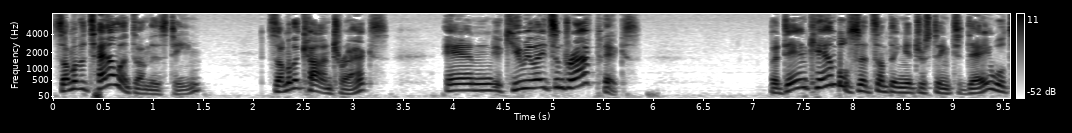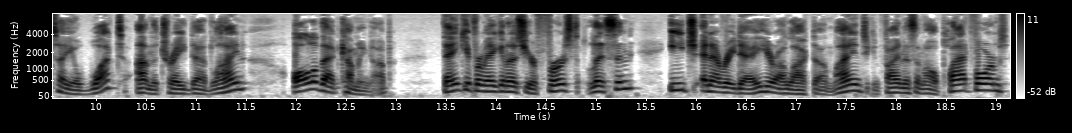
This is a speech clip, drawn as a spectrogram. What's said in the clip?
some of the talent on this team, some of the contracts, and accumulate some draft picks. But Dan Campbell said something interesting today. We'll tell you what on the trade deadline. All of that coming up. Thank you for making us your first listen each and every day here on Locked On Lions. You can find us on all platforms.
